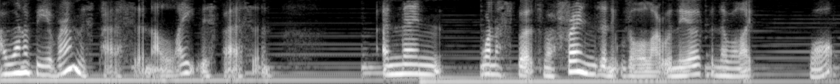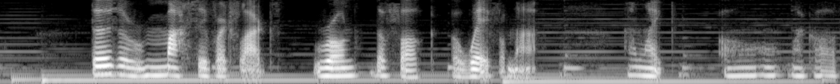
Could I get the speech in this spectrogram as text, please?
I want to be around this person. I like this person. And then when I spoke to my friends and it was all out in the open, they were like, What? Those are massive red flags. Run the fuck away from that. And I'm like, Oh my god.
